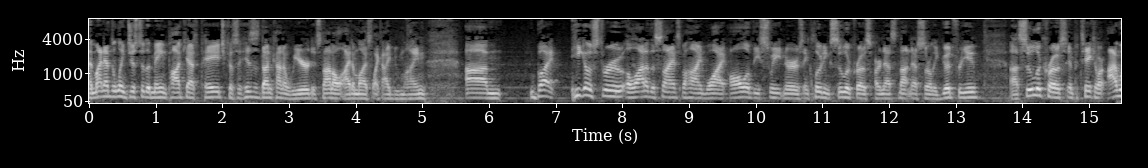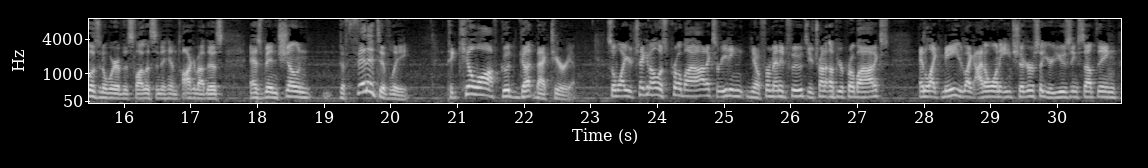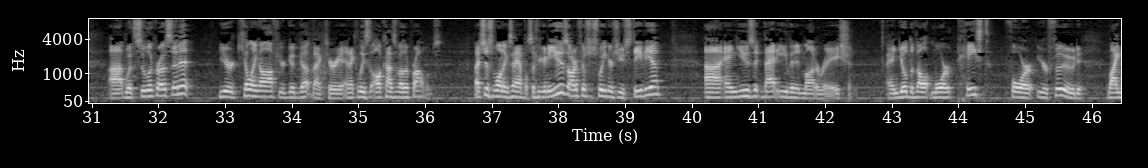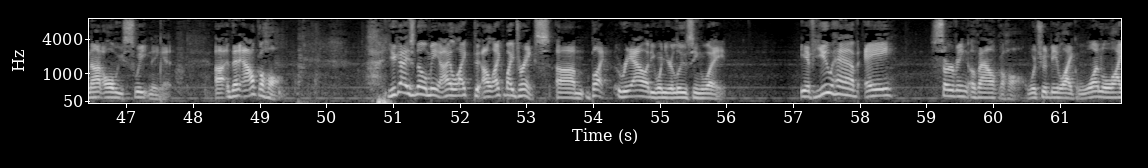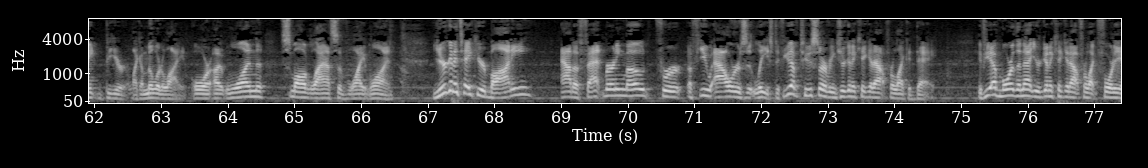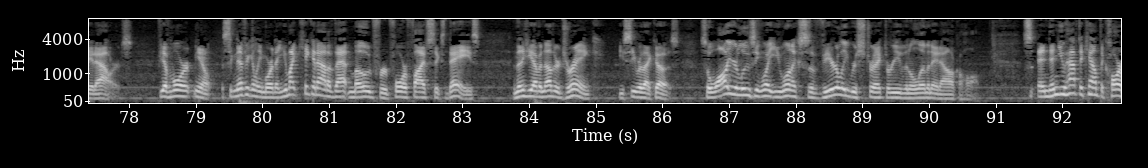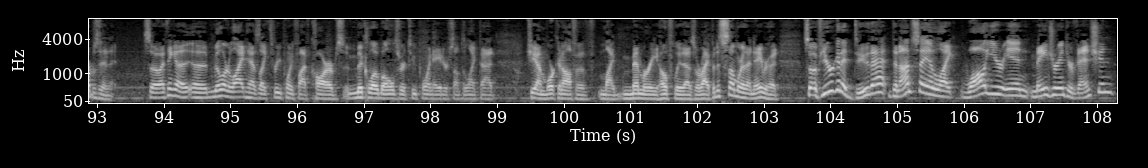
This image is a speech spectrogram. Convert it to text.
I might have to link just to the main podcast page because his is done kind of weird. It's not all itemized like I do mine. Um, but he goes through a lot of the science behind why all of these sweeteners, including sucralose, are not necessarily good for you. Uh, sucralose, in particular, I wasn't aware of this, so I listened to him talk about this, has been shown definitively to kill off good gut bacteria. So while you're taking all those probiotics or eating, you know, fermented foods, you're trying to up your probiotics, and like me, you're like, I don't want to eat sugar, so you're using something uh, with sucralose in it. You're killing off your good gut bacteria, and it leads to all kinds of other problems. That's just one example. So if you're going to use artificial sweeteners, use stevia, uh, and use it that even in moderation, and you'll develop more taste for your food by not always sweetening it. Uh, and then alcohol. You guys know me. I like to, I like my drinks, um, but reality when you're losing weight if you have a serving of alcohol, which would be like one light beer, like a Miller Lite, or a, one small glass of white wine, you're going to take your body out of fat burning mode for a few hours at least. If you have two servings, you're going to kick it out for like a day. If you have more than that, you're going to kick it out for like 48 hours. If you have more, you know, significantly more than that, you might kick it out of that mode for four, five, six days. And then if you have another drink, you see where that goes. So while you're losing weight, you want to severely restrict or even eliminate alcohol. And then you have to count the carbs in it. So I think a, a Miller Lite has like 3.5 carbs. Michelob Ultra 2.8 or something like that. Gee, I'm working off of my memory. Hopefully that's all right, but it's somewhere in that neighborhood. So if you're going to do that, then I'm saying like while you're in major intervention,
